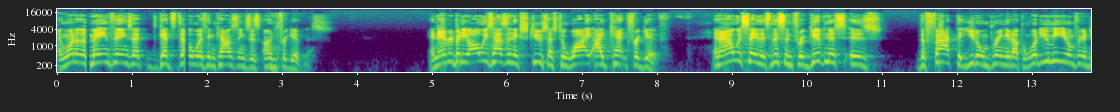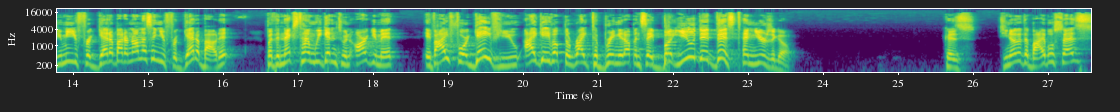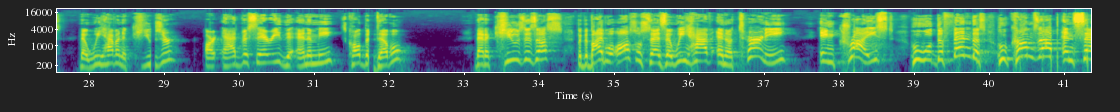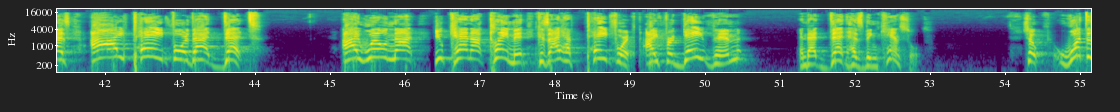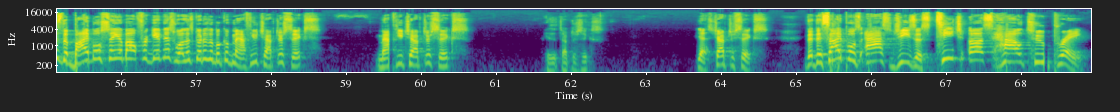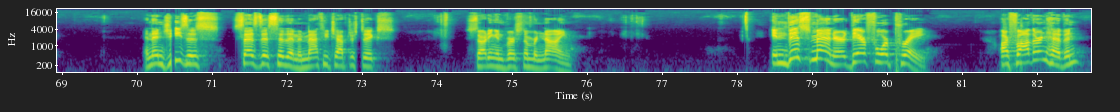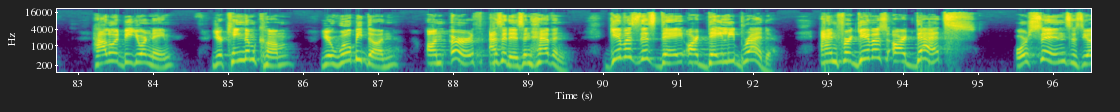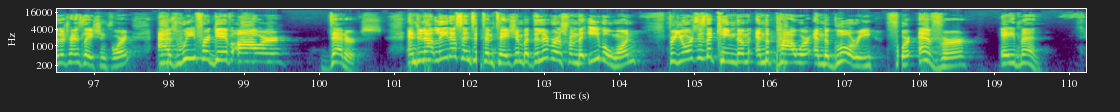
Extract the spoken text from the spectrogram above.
And one of the main things that gets dealt with in counseling is unforgiveness. And everybody always has an excuse as to why I can't forgive. And I always say this, listen, forgiveness is the fact that you don't bring it up. And what do you mean you don't forget? Do you mean you forget about it? No, I'm not saying you forget about it, but the next time we get into an argument, if I forgave you, I gave up the right to bring it up and say, but you did this 10 years ago. Because do you know that the Bible says that we have an accuser? Our adversary, the enemy, it's called the devil, that accuses us. But the Bible also says that we have an attorney in Christ who will defend us, who comes up and says, I paid for that debt. I will not, you cannot claim it because I have paid for it. I forgave him and that debt has been canceled. So what does the Bible say about forgiveness? Well, let's go to the book of Matthew chapter 6. Matthew chapter 6. Is it chapter 6? Yes, chapter 6. The disciples asked Jesus, teach us how to pray. And then Jesus says this to them in Matthew chapter 6, starting in verse number 9. In this manner, therefore, pray. Our Father in heaven, hallowed be your name. Your kingdom come. Your will be done on earth as it is in heaven. Give us this day our daily bread and forgive us our debts or sins is the other translation for it as we forgive our debtors. And do not lead us into temptation, but deliver us from the evil one. For yours is the kingdom and the power and the glory forever. Amen.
